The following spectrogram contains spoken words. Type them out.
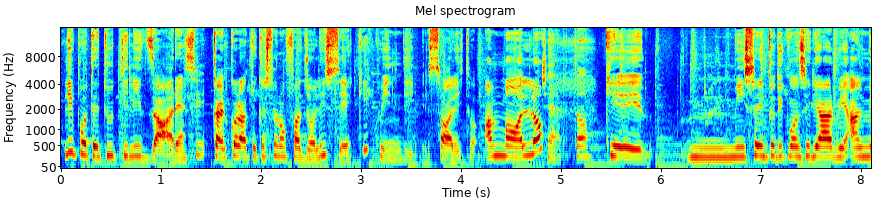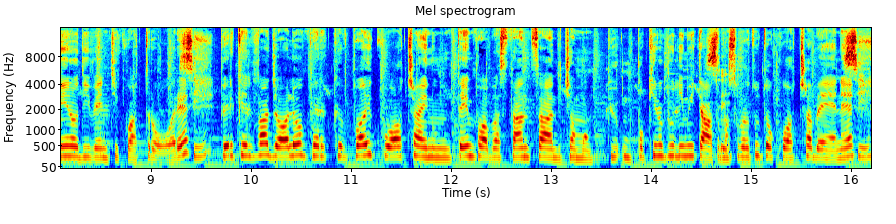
li potete utilizzare. Sì. Calcolate che sono fagioli secchi, quindi solito ammollo Certo. che mi sento di consigliarvi almeno di 24 ore Sì. perché il fagiolo perché poi cuocia in un tempo abbastanza diciamo più- un pochino più limitato Sì. ma soprattutto cuocia bene Sì.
